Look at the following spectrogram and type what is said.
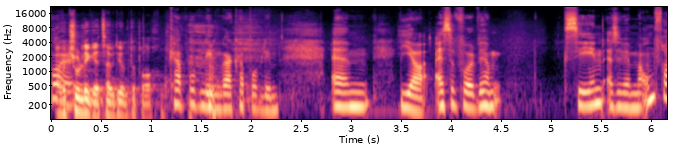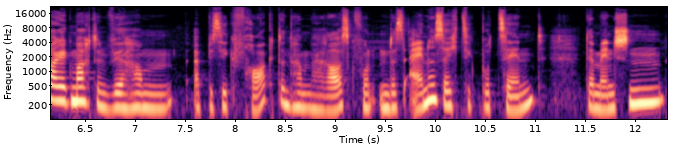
Aber Entschuldige, jetzt habe ich dich unterbrochen. Kein Problem, gar kein Problem. ähm, ja, also voll. Wir haben gesehen, also wir haben eine Umfrage gemacht und wir haben ein bisschen gefragt und haben herausgefunden, dass 61 Prozent der Menschen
